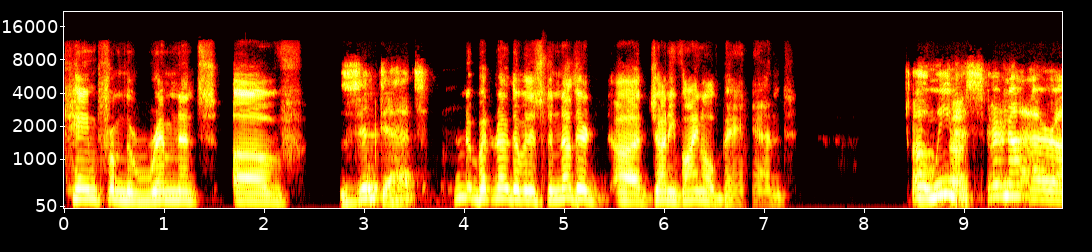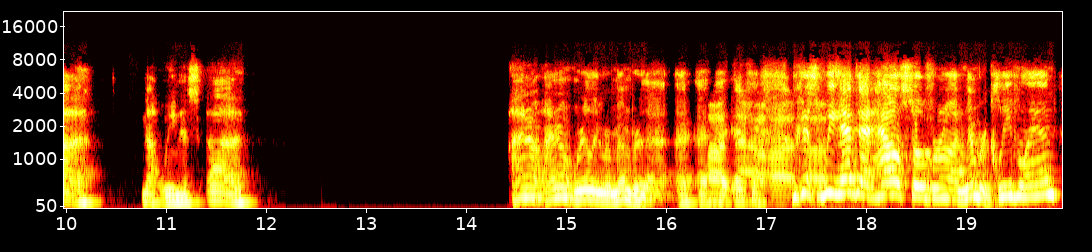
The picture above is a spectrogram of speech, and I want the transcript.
came from the remnants of Zip Dads. No, but no, there was another uh, Johnny Vinyl band. Oh, Weenus, uh, or not, or uh, not Weenus. Uh, I don't. I don't really remember that. I, I, I, uh, because we had that house over on. Remember Cleveland?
